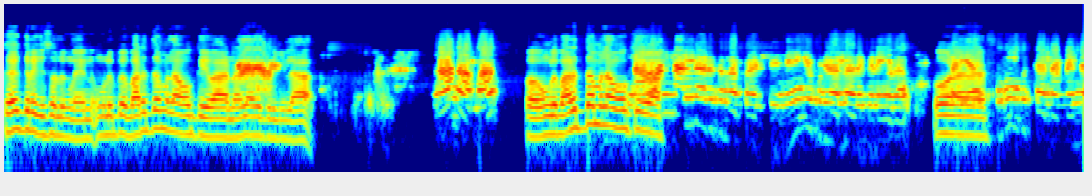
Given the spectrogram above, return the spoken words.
கேட்கறதுக்கு சொல்லுங்களேன். உங்களுக்கு இப்ப வருத்தம் எல்லாம் ஓகேவா நல்லா இருக்கிறீங்களா? உங்களுக்கு வருத்தம் எல்லாம் ஓகேவா நீங்க எப்படி நல்லா இருக்கிறீங்களா குறும்புத்தனம் என்ன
